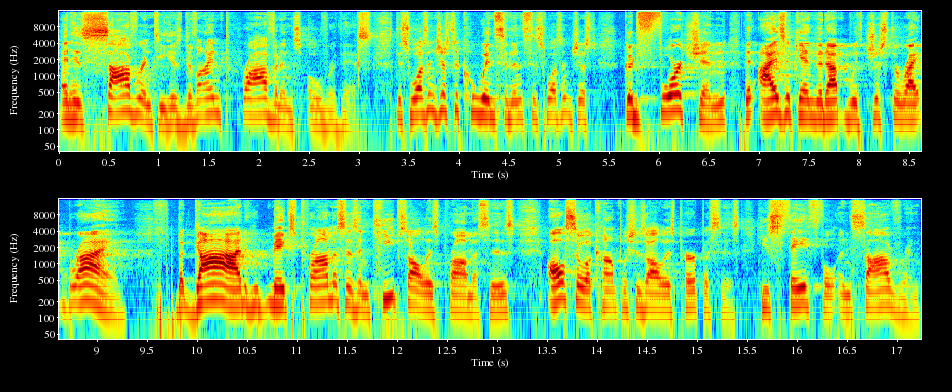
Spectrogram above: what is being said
and his sovereignty, his divine providence over this. This wasn't just a coincidence, this wasn't just good fortune that Isaac ended up with just the right bride. But God, who makes promises and keeps all his promises, also accomplishes all his purposes. He's faithful and sovereign.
